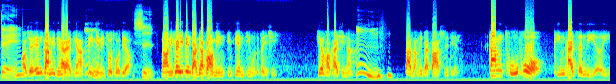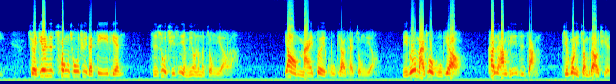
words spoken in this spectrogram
对，好，所以 N 杠一定要来听，避免你做错掉。是，那你可以一边打电话报名，一边听我的分析。今天好开心呐！嗯，大涨一百八十四点，刚突破平台整理而已，所以今天是冲出去的第一天，指数其实也没有那么重要啦。要买对股票才重要。你如果买错股票，看着行情一直涨，结果你赚不到钱，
